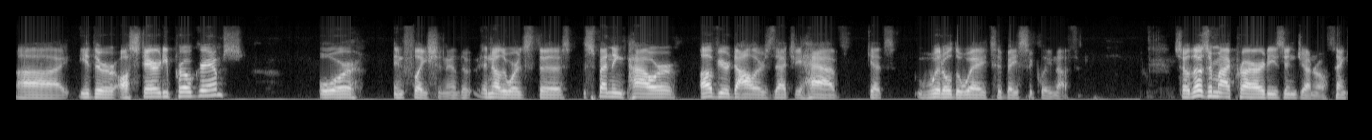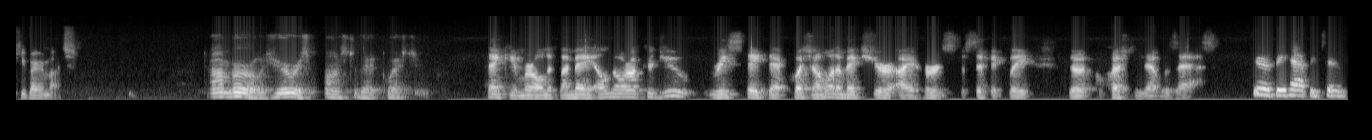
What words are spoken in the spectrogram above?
uh, either austerity programs, or inflation. In, the, in other words, the spending power of your dollars that you have gets whittled away to basically nothing. So those are my priorities in general. Thank you very much. Tom Burrows, your response to that question. Thank you, Merle. And if I may, Elnora, could you restate that question? I want to make sure I heard specifically the question that was asked. Sure, I'd be happy to.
